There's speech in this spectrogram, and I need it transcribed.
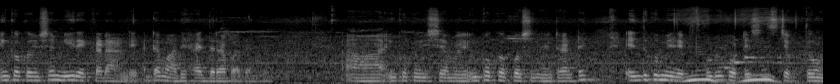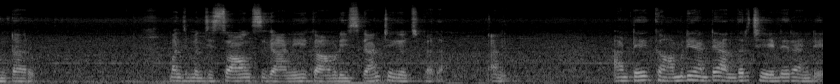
ఇంకొక విషయం మీరు ఎక్కడా అండి? అంటే మాది హైదరాబాద్ అండి. ఇంకొక విషయం ఇంకొక క్వశ్చన్ ఏంటంటే ఎందుకు మీరు ఎప్పుడు కొటేషన్స్ చెప్తూ ఉంటారు? మంచి మంచి సాంగ్స్ కానీ కామెడీస్ కానీ చేయొచ్చు కదా అని. అంటే కామెడీ అంటే అందరు చేయలేరండి.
